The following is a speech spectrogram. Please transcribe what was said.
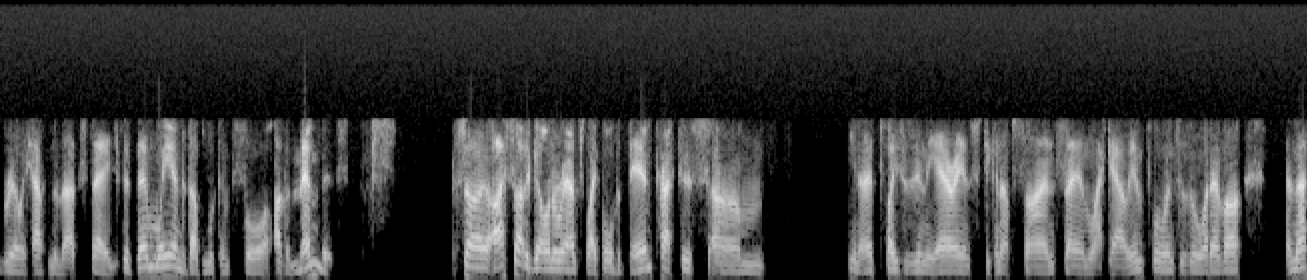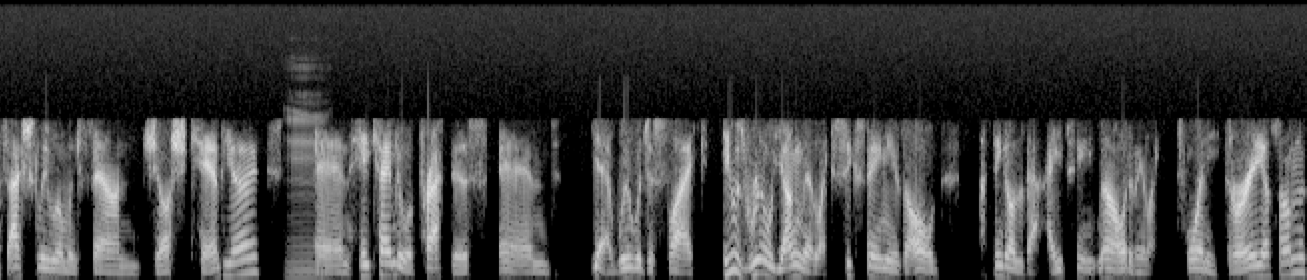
really happened at that stage. But then we ended up looking for other members. So I started going around to like all the band practice, um, you know, places in the area and sticking up signs saying like our influences or whatever. And that's actually when we found Josh Campio. Mm. and he came to a practice and yeah we were just like he was real young then like 16 years old. I think i was about 18 no i would have been like 23 or something.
